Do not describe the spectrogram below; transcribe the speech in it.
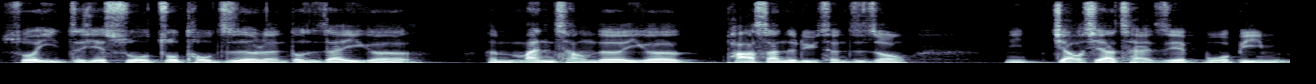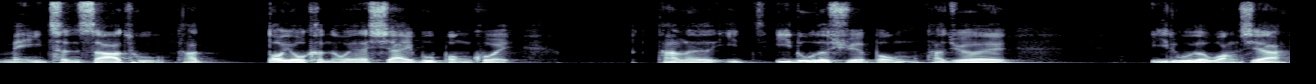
所以这些所有做投资的人，都是在一个很漫长的一个爬山的旅程之中。你脚下踩这些薄冰，每一层沙土，它都有可能会在下一步崩溃。它那一一路的雪崩，它就会一路的往下。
